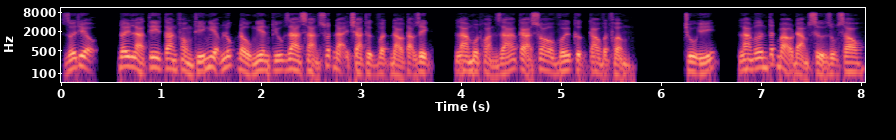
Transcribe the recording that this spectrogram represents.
Giới thiệu, đây là titan phòng thí nghiệm lúc đầu nghiên cứu ra sản xuất đại trà thực vật đào tạo dịch, là một khoản giá cả so với cực cao vật phẩm chú ý, làm ơn tất bảo đảm sử dụng sau,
